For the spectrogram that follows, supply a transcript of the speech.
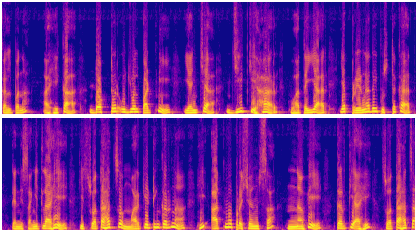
कल्पना आहे का? डॉक्टर उज्ज्वल पाटणी यांच्या जीत की हार व्हा तयार या प्रेरणादायी पुस्तकात त्यांनी सांगितलं आहे की स्वतःचं मार्केटिंग करणं ही आत्मप्रशंसा नव्हे तर ती आहे स्वतःचा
